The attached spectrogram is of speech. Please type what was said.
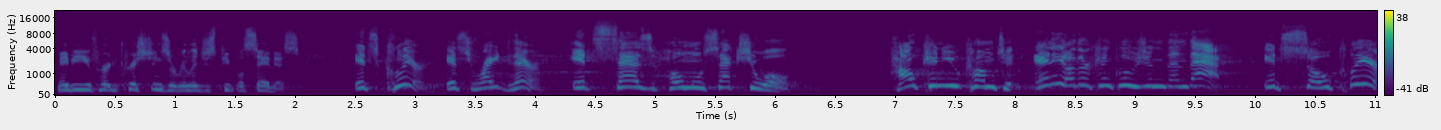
Maybe you've heard Christians or religious people say this. It's clear, it's right there. It says homosexual. How can you come to any other conclusion than that? It's so clear.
